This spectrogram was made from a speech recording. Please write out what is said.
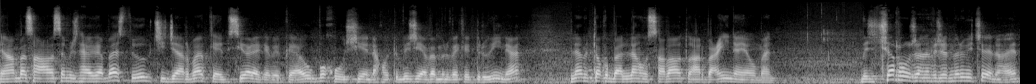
يعني بس على وسلم بيجي هكذا بس تو بتشي جربة بكي بسيارة كبيبكي أو بخوشية نخو تو بيجي أفهم بك دروينة لم تقبل له صلاة أربعين يوما. بيجي شر رجعنا في جنة بيجي نهين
